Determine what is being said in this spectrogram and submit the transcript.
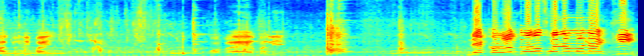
હા દુજીભાઈ ઓ ભાઈ બલી. ને કરણ કરો સોના મને અહીંથી.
